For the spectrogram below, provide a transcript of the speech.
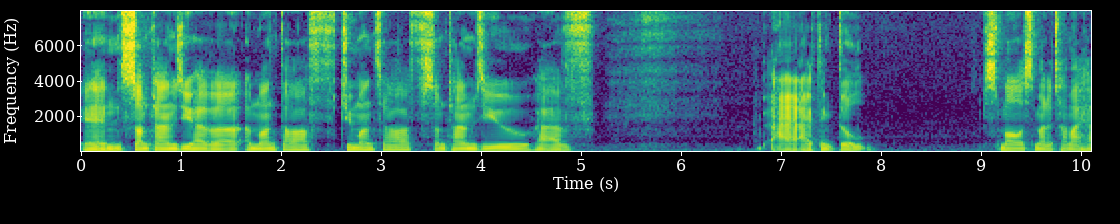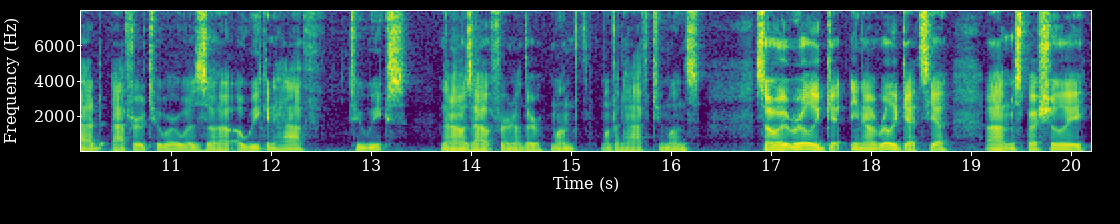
and sometimes you have a, a month off two months off sometimes you have I, I think the smallest amount of time i had after a tour was uh, a week and a half two weeks. And then I was out for another month, month and a half, two months. So it really get you know it really gets you, um, especially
